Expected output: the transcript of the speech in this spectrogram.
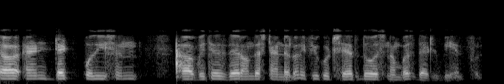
uh, and debt position uh, which is there on the standalone. If you could share those numbers, that will be helpful.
